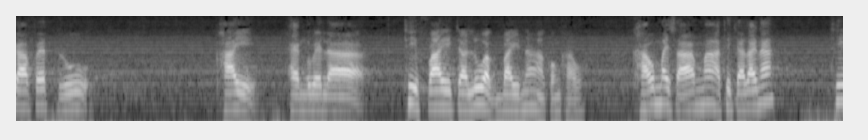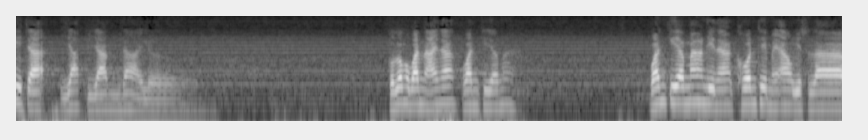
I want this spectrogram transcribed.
กาเฟตรู้ ภัยแห่งเวลาที่ไฟจะลวกใบหน้าของเขา เขาไม่สามารถที่จะอะไรนะ ที่จะยับยั้งได้เลยตัวลงวันไหนนะ วันเกียร์มาวันเกียร์มานี่นะ คนที่ไม่เอาอิสลาม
